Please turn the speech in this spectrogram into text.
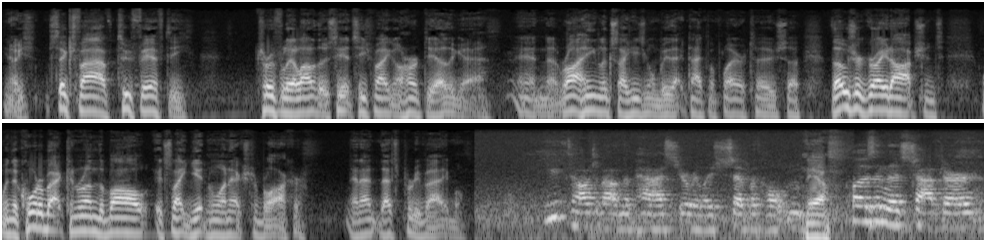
you know, he's 6'5, 250. Truthfully, a lot of those hits, he's probably going to hurt the other guy. And uh, Raheim looks like he's going to be that type of player, too. So those are great options. When the quarterback can run the ball, it's like getting one extra blocker. And that, that's pretty valuable. You've talked about in the past your relationship with Holton. Yeah. Closing this chapter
